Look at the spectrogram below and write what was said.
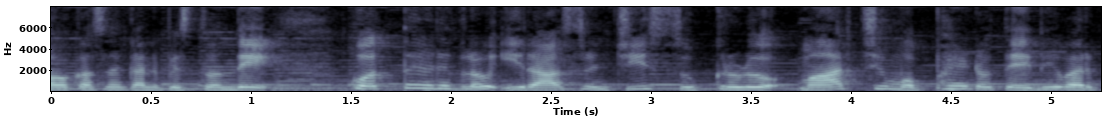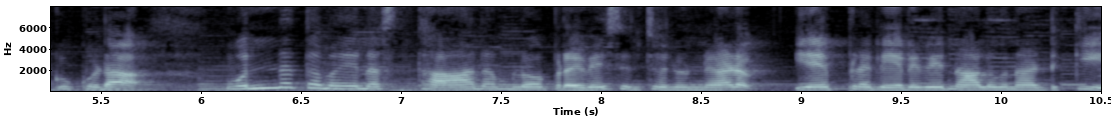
అవకాశం కనిపిస్తుంది. కొత్త ఏడాదిలో ఈ రాశి నుంచి శుక్రుడు మార్చి ముప్పై ఒకటో తేదీ వరకు కూడా ఉన్నతమైన స్థానంలో ప్రవేశించనున్నాడు. ఏప్రిల్ ఇరవై నాలుగు నాటికి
